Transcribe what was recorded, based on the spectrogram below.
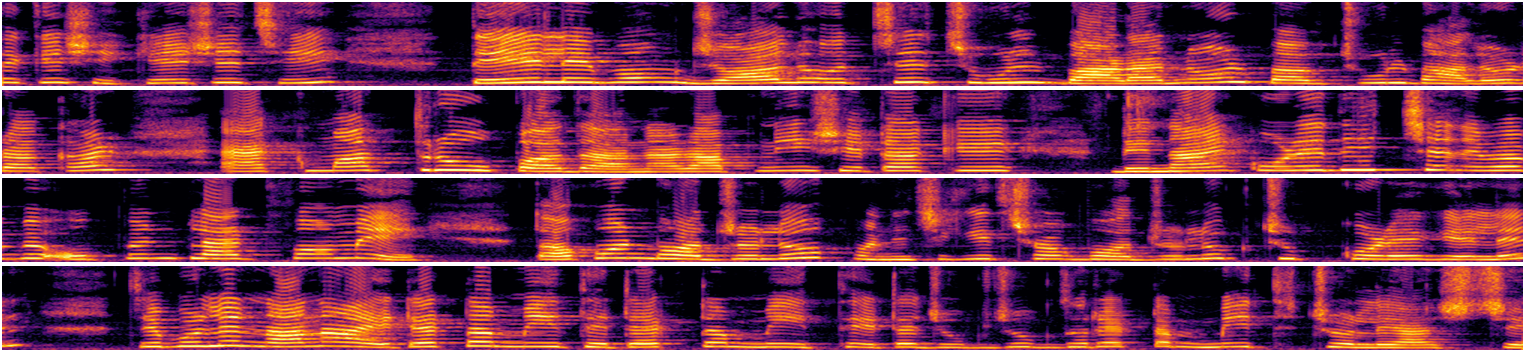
থেকে শিখে এসেছি, তেল এবং জল হচ্ছে চুল বাড়ানোর বা চুল ভালো রাখার একমাত্র উপাদান। আর আপনি সেটাকে ডিনাই করে দিচ্ছেন এভাবে ওপেন প্ল্যাটফর্মে তখন ভদ্রলোক মানে চিকিৎসক ভদ্রলোক চুপ করে গেলেন যে বললেন, না না, এটা একটা মিথ এটা একটা মিথ এটা যুগ যুগ ধরে একটা মিথ চলে আসছে।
